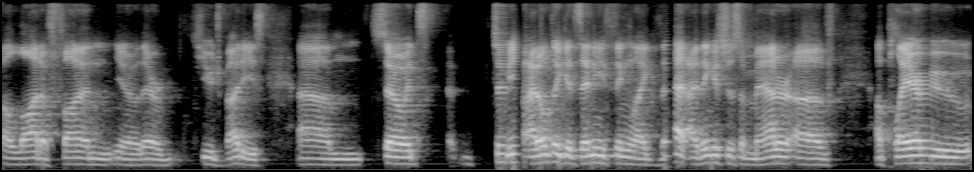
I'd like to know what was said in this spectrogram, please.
a lot of fun. You know, they're huge buddies. Um, so it's to me, I don't think it's anything like that. I think it's just a matter of a player who,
